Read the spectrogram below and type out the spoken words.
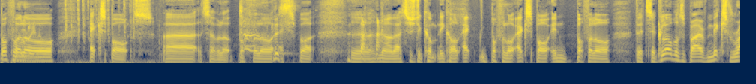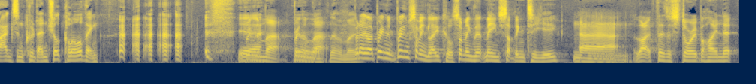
Buffalo exports. Uh, let's have a look. Buffalo export. Uh, no, that's just a company called Ex- Buffalo Export in Buffalo. That's a global supplier of mixed rags and credential clothing. Bring them that. Bring Oh, them well, that. never mind. But anyway, bring them. Bring them something local, something that means something to you. Hmm. Uh, like if there's a story behind it,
